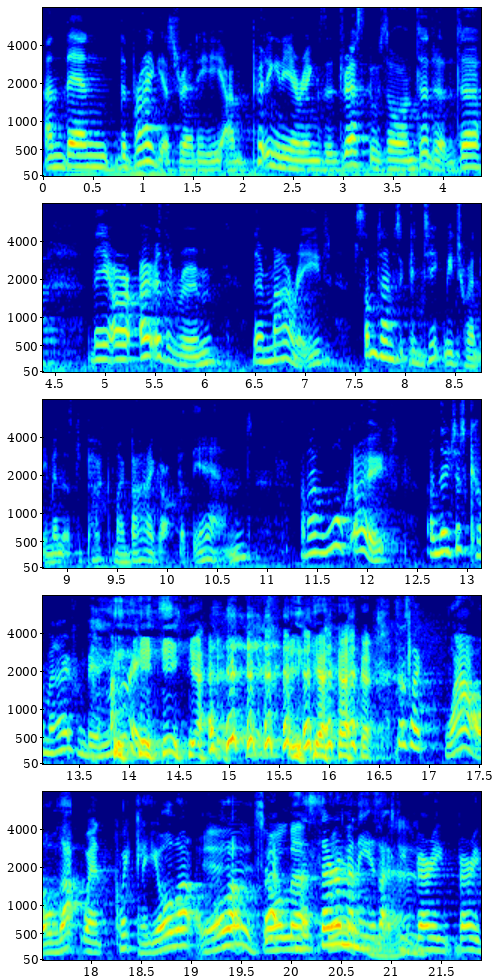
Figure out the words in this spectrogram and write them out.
And then the bride gets ready, I'm putting in earrings, the dress goes on, da da da. They are out of the room, they're married. Sometimes it can take me 20 minutes to pack my bag up at the end. And I walk out, and they're just coming out from being married. yeah, yeah. So it's like, wow, that went quickly. All that, all that, all that the ceremony is actually Yeah. very, very.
